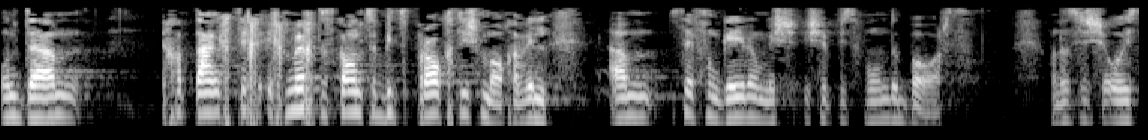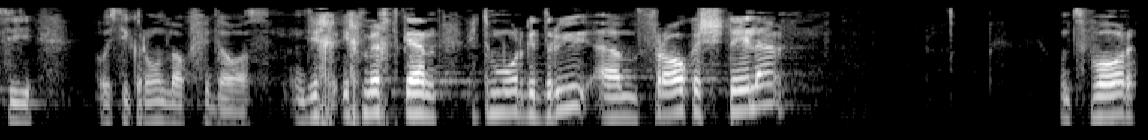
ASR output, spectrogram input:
Und ähm, ich habe gedacht, ich, ich möchte das Ganze ein bisschen praktisch machen, weil ähm, das Evangelium ist, ist etwas Wunderbares. Und das ist unsere unsere Grundlage für das. Und ich, ich möchte gerne heute Morgen drei ähm, Fragen stellen. Und zwar,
